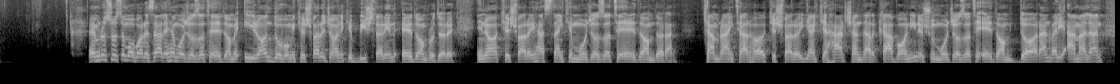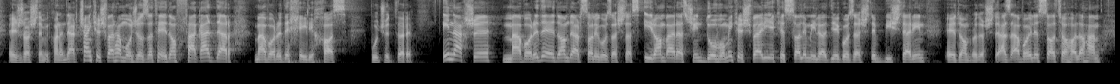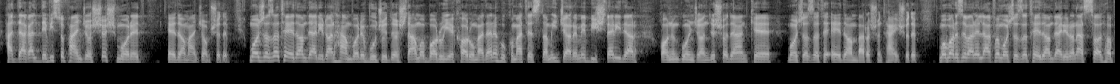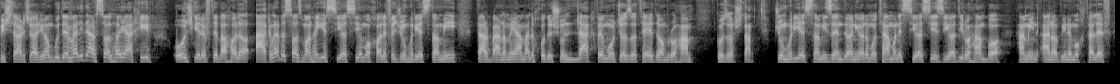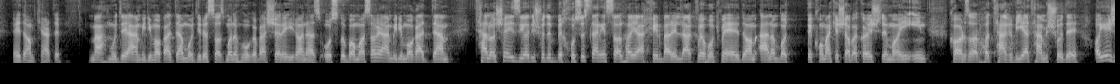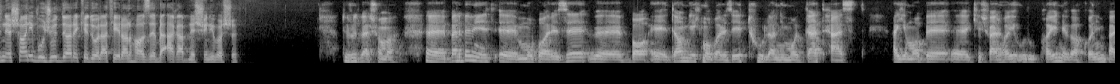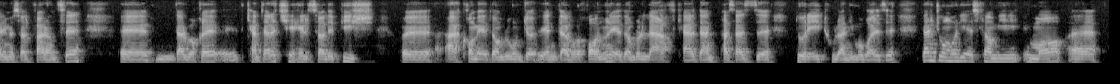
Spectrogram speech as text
امروز روز مبارزه علیه مجازات اعدام. ایران دومین کشور جهانی که بیشترین اعدام رو داره. اینا کشورهایی هستند که مجازات اعدام دارن. کمرنگترها کشورهایی که هرچند در قوانینشون مجازات اعدام دارن ولی عملا اجراش نمی‌کنن. در چند کشور هم مجازات اعدام فقط در موارد خیلی خاص وجود داره. این نقشه موارد اعدام در سال گذشته است. ایران بعد از چین دومین کشوریه که سال میلادی گذشته بیشترین اعدام رو داشته. از اوایل سال تا حالا هم حداقل 256 مورد اعدام انجام شده. مجازات اعدام در ایران همواره وجود داشته اما با روی کار اومدن حکومت اسلامی جرم بیشتری در قانون گنجانده شدند که مجازات اعدام براشون تعیین شده. مبارزه برای لغو مجازات اعدام در ایران از سالها پیش در جریان بوده ولی در سالهای اخیر اوج گرفته و حالا اغلب سازمانهای سیاسی مخالف جمهوری اسلامی در برنامه عمل خودشون لغو مجازات اعدام رو هم گذاشتن. جمهوری اسلامی زندانیان متهمان سیاسی زیادی رو هم با همین عناوین مختلف اعدام کرده. محمود امیری مقدم مدیر سازمان حقوق بشر ایران از اسلو با ماساق امیری مقدم تلاشای زیادی شده به خصوص در این سالهای اخیر برای لغو حکم اعدام. الان با به کمک شبکه اجتماعی این کارزارها تقویت هم شده. آیا هیچ نشانی وجود داره که دولت ایران حاضر به عقب نشینی باشه؟ درود بر شما. بله ببینید مبارزه با اعدام یک مبارزه طولانی مدت هست. اگه ما به کشورهای اروپایی نگاه کنیم برای مثال فرانسه در واقع کمتر از چهل سال پیش احکام اعدام رو اونجا یعنی در واقع قانون اعدام رو لغو کردند پس از دوره طولانی مبارزه. در جمهوری اسلامی ما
